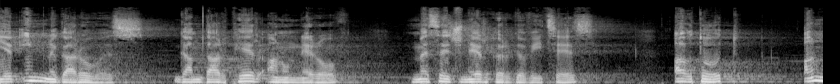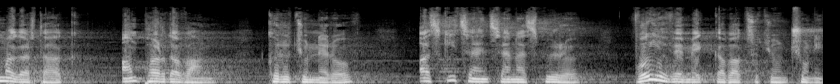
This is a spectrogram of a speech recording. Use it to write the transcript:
եւ իմ նկարովս կամ դարբեր անուններով մեսեջներ գրգվիցես աղդոտ անմագարտակ անփարդավան գրություններով ասկիցային ցանասպյուրը ովևէ մեկ կապակցություն չունի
